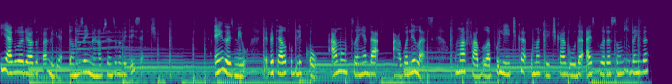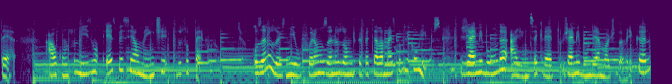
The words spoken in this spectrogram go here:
e A Gloriosa Família, ambos em 1997. Em 2000, Pepetelo publicou A Montanha da Água Lilás, uma fábula política, uma crítica aguda à exploração dos bens da terra, ao consumismo, especialmente do supérfluo. Os anos 2000 foram os anos onde Pepetela mais publicou livros. Jaime Bunda, Agente Secreto, Jaime Bunda e a Morte do Americano,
